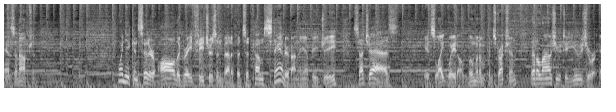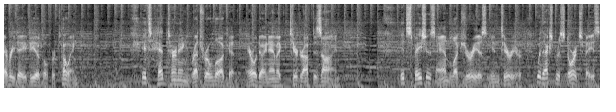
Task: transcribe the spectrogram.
as an option. When you consider all the great features and benefits that come standard on the MPG, such as its lightweight aluminum construction that allows you to use your everyday vehicle for towing. Its head-turning retro look and aerodynamic teardrop design. Its spacious and luxurious interior with extra storage space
